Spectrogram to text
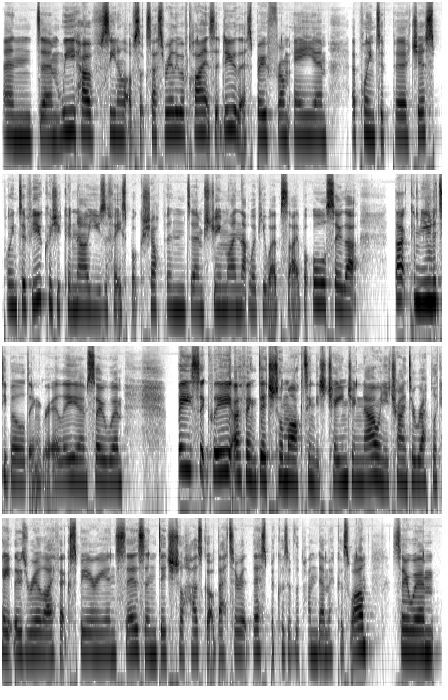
And um, we have seen a lot of success really with clients that do this, both from a um, a point of purchase point of view, because you can now use a Facebook shop and um, streamline that with your website, but also that that community building really. Um, so um, basically, I think digital marketing is changing now, and you're trying to replicate those real life experiences. And digital has got better at this because of the pandemic as well. So, um,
